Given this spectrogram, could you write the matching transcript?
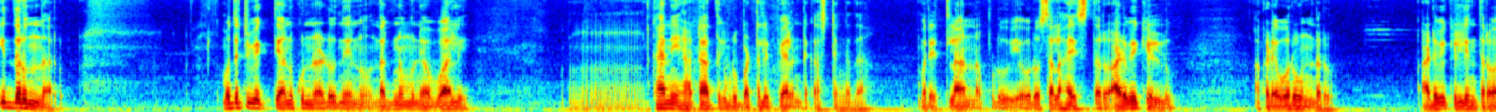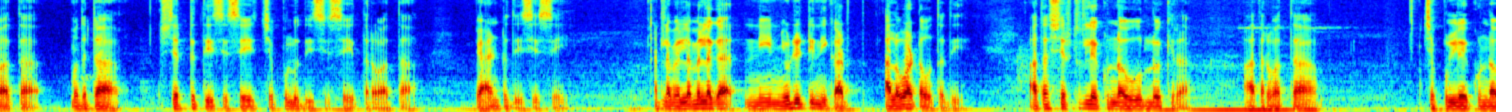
ఇద్దరున్నారు. మొదటి వ్యక్తి అనుకున్నాడు నేను నగ్నముని అవ్వాలి. కానీ హఠాత్తుగా ఇప్పుడు బట్టలు ఇప్పేయాలంటే కష్టం కదా. మరి ఎట్లా అన్నప్పుడు ఎవరో సలహా ఇస్తారు అడవికి వెళ్ళు అక్కడ ఎవరు ఉండరు. అడవికి వెళ్ళిన తర్వాత మొదట షర్ట్ తీసేసేయి చెప్పులు తీసేసేయి తర్వాత ప్యాంటు తీసేసేయి. అట్లా మెల్లమెల్లగా నీ న్యూడిటీ నీకు అలవాటు అవుతుంది ఆ తర్వాత షర్ట్ లేకుండా ఊర్లోకి రా. ఆ తర్వాత చెప్పులు లేకుండా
